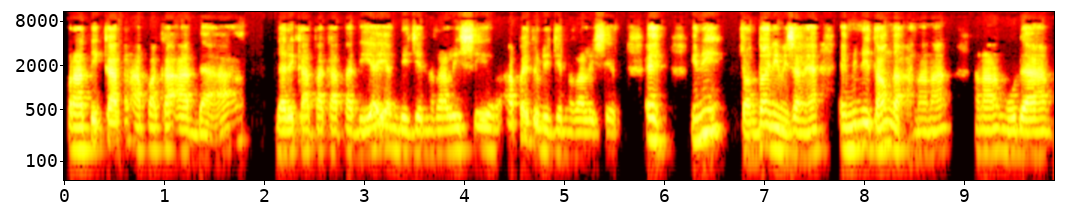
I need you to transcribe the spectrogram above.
Perhatikan apakah ada dari kata-kata dia yang digeneralisir. Apa itu digeneralisir? Eh, ini contoh ini misalnya, eh ini tahu nggak anak-anak anak muda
